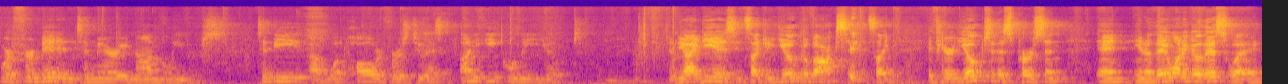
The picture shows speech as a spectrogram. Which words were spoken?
were forbidden to marry non believers, to be uh, what Paul refers to as unequally yoked. And the idea is it's like a yoke of oxen. It's like if you're yoked to this person, and you know they want to go this way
